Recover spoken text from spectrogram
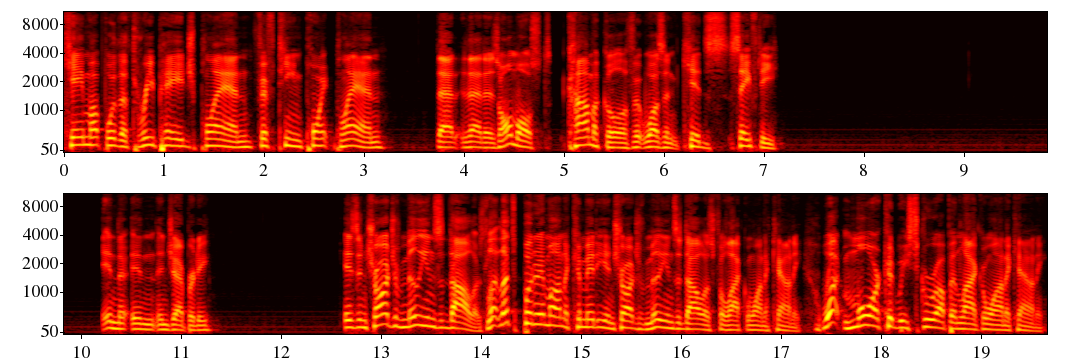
came up with a three page plan, 15 point plan that, that is almost comical if it wasn't kids' safety in, the, in, in jeopardy, is in charge of millions of dollars. Let, let's put him on a committee in charge of millions of dollars for Lackawanna County. What more could we screw up in Lackawanna County?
